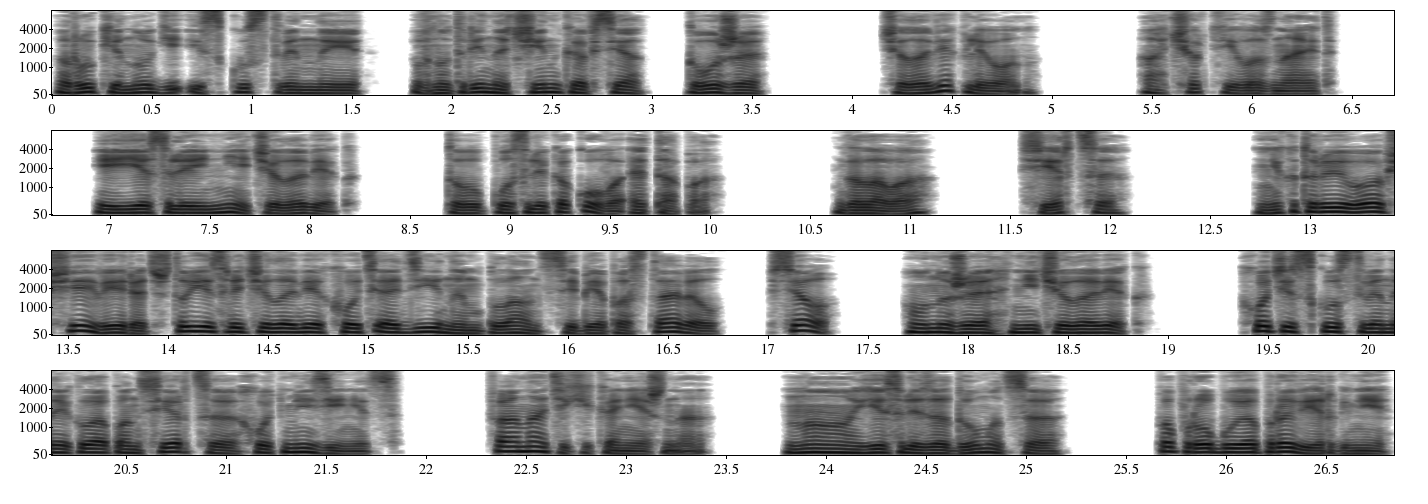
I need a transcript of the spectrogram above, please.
руки-ноги искусственные, внутри начинка вся тоже. Человек ли он? А черт его знает. И если не человек, то после какого этапа? Голова? Сердце? Некоторые вообще верят, что если человек хоть один имплант себе поставил, все, он уже не человек. Хоть искусственный клапан сердца, хоть мизинец. Фанатики, конечно. Но если задуматься, попробуй опровергни.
